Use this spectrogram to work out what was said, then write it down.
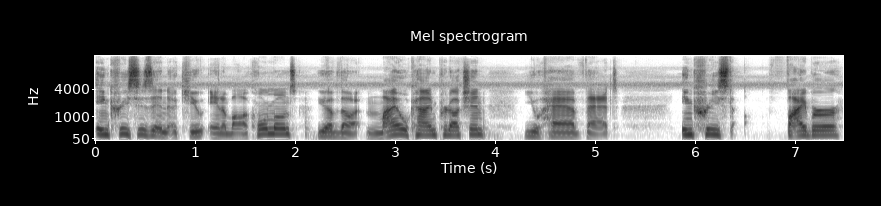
increases in acute anabolic hormones, you have the myokine production, you have that increased fiber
